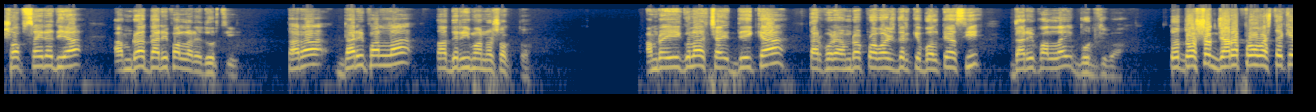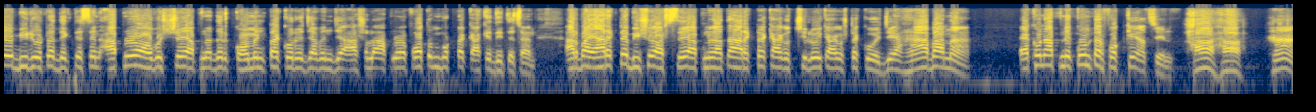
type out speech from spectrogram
সব সাইডে দিয়া আমরা দাড়িপাল্লারে ধরছি। তারা দাড়িপাল্লা তাদের ইমানও শক্ত। আমরা এইগুলা চাই দেখা তারপরে আমরা প্রবাসীদেরকে বলতে আসি দাড়িপাল্লাই ভোট দিবা। তো দর্শক যারা প্রবাস থেকে এই ভিডিওটা দেখতেছেন আপনারা অবশ্যই আপনাদের কমেন্টটা করে যাবেন যে আসলে আপনারা প্রথম ভোটটা কাকে দিতে চান। আর ভাই আরেকটা বিষয় আসছে আপনার হাতে আরেকটা কাগজ ছিল ওই কাগজটা কই? যে হ্যাঁ বা না। এখন আপনি কোনটার পক্ষে আছেন? হ্যাঁ হ্যাঁ। হ্যাঁ?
